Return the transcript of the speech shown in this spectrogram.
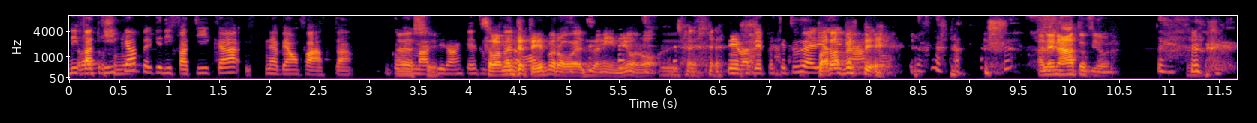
Sì. Di Tra fatica, sono- perché di fatica ne abbiamo fatta, come Eh, sì. immagino anche tu. Solamente però- te però, eh, Zanini, io no. Sì, sì, sì. Sì, vabbè, perché tu hai Parla per allenato. Allenato, Fiore.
